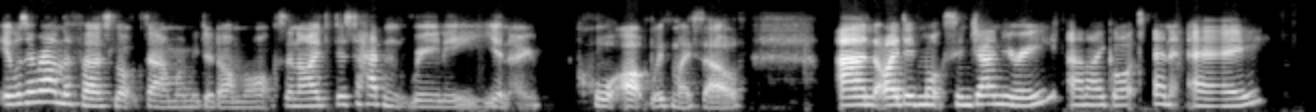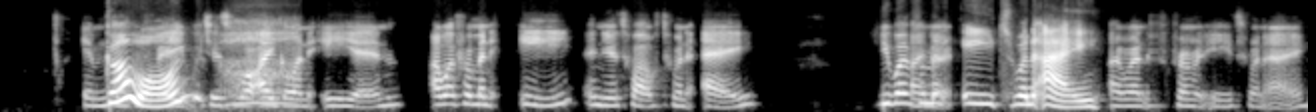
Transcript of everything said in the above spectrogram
it was around the first lockdown when we did our mocks, and I just hadn't really, you know, caught up with myself. And I did mocks in January and I got an A in Go on. which is what I got an E in. I went from an E in year 12 to an A. you went from an. E to an A. I went from an E to an A.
